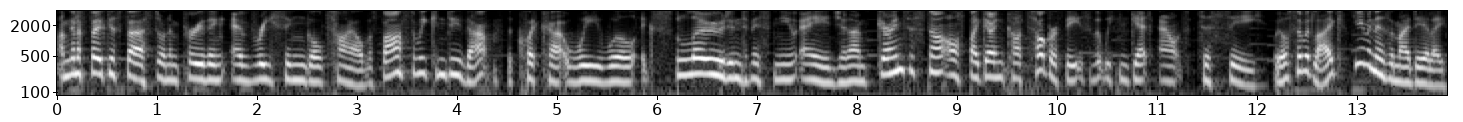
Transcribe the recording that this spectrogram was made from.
I'm going to focus first on improving every single tile. The faster we can do that, the quicker we will explode into this new age. And I'm going to start off by going cartography so that we can get out to sea. We also would like humanism, ideally.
